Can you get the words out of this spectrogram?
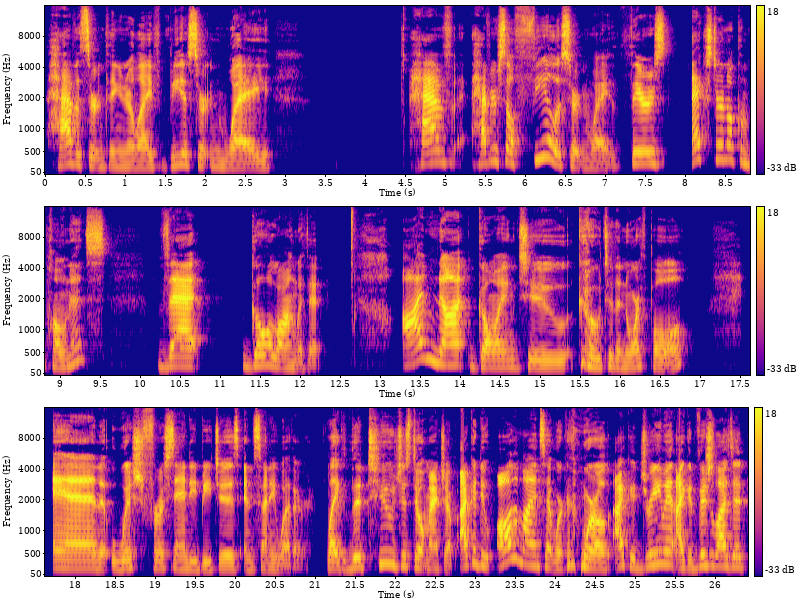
have a certain thing in your life, be a certain way, have have yourself feel a certain way, there's external components that go along with it. I'm not going to go to the North Pole and wish for sandy beaches and sunny weather. Like the two just don't match up. I could do all the mindset work in the world. I could dream it, I could visualize it,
